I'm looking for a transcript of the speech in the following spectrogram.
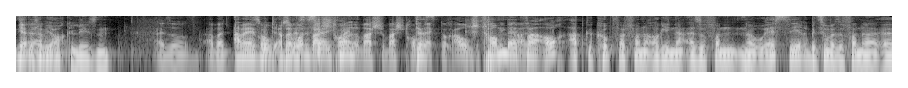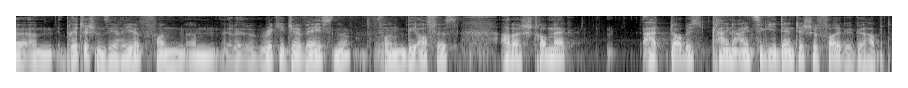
Ja, das habe ich auch gelesen. Also, aber, Aber ja so, gut, aber so das ist war, ja, ich mein, war, war Stromberg doch auch. Stromberg war auch abgekupfert von einer Original, also von einer US-Serie, beziehungsweise von einer äh, ähm, britischen Serie von ähm, Ricky Gervais, ne, von Mhm. The Office. Aber Stromberg hat, glaube ich, keine einzige identische Folge gehabt.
